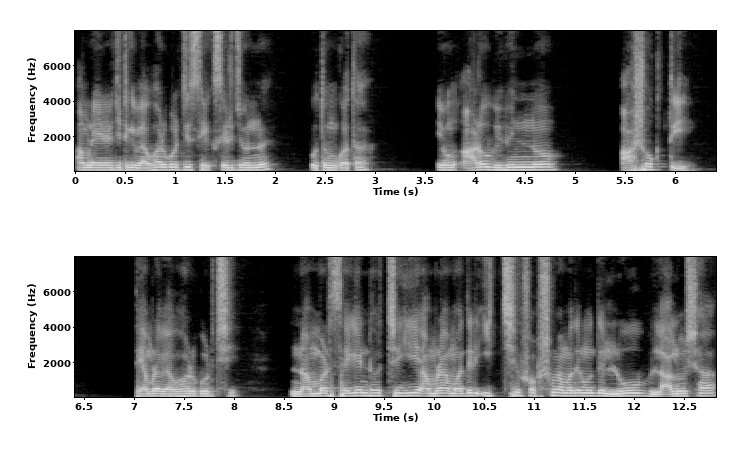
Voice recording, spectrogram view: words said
আমরা এনার্জিটাকে ব্যবহার করছি সেক্সের জন্য, প্রথম কথা। এবং আরও বিভিন্ন আসক্তিতে আমরা ব্যবহার করছি। নাম্বার সেকেন্ড হচ্ছে গিয়ে আমরা আমাদের ইচ্ছে সবসময় আমাদের মধ্যে লোভ, লালসা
